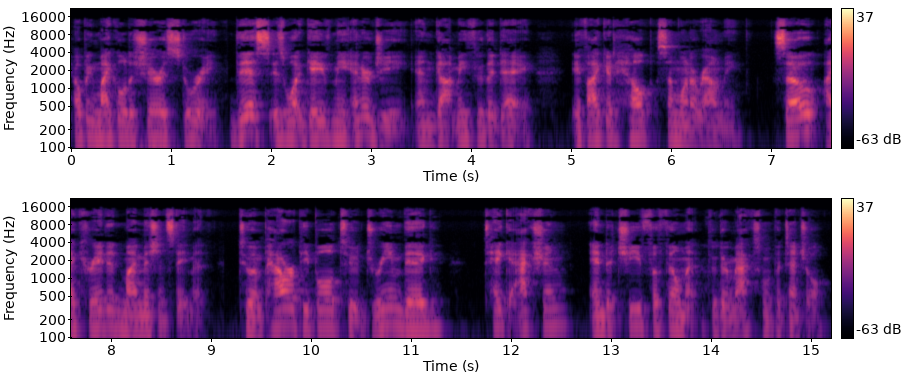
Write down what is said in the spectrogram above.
helping Michael to share his story. This is what gave me energy and got me through the day if I could help someone around me. So I created my mission statement to empower people to dream big, take action, and achieve fulfillment through their maximum potential.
